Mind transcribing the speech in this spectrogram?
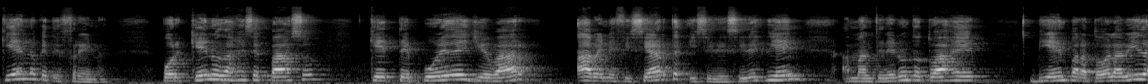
¿qué es lo que te frena? ¿Por qué no das ese paso que te puede llevar a beneficiarte y si decides bien, a mantener un tatuaje bien para toda la vida?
